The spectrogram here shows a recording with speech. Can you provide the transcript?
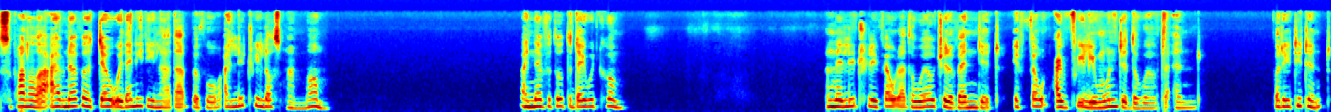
subhanAllah, I have never dealt with anything like that before. I literally lost my mum. I never thought the day would come and it literally felt like the world should have ended. It felt I really wanted the world to end. But it didn't.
